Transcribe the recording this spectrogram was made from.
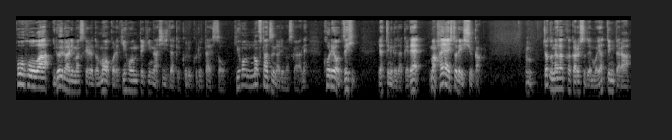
方法はいろいろありますけれどもこれ基本的な指示だけくるくる体操。基本の2つになりますからね。これをぜひやってみるだけでまあ早い人で1週間、うん、ちょっと長くかかる人でもやってみたら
